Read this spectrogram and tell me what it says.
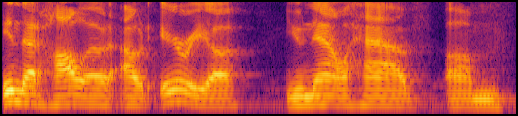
in that hollowed out area, you now have um,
